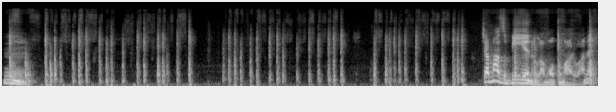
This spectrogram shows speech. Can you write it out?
うん。じゃあまず BN が求まるわね。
